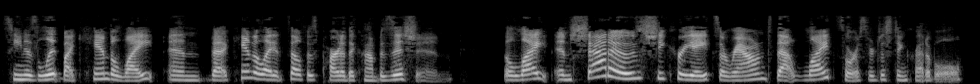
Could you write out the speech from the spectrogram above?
scene is lit by candlelight, and that candlelight itself is part of the composition. The light and shadows she creates around that light source are just incredible.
